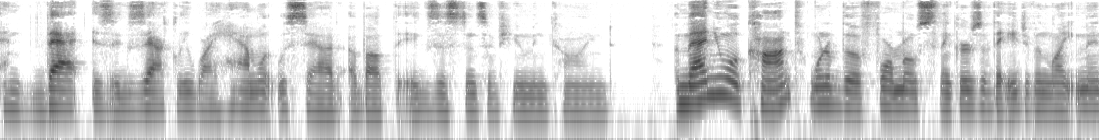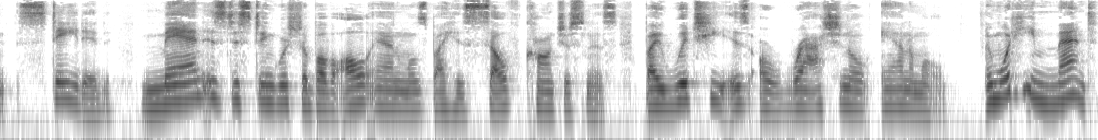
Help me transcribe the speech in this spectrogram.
And that is exactly why Hamlet was sad about the existence of humankind. Immanuel Kant, one of the foremost thinkers of the Age of Enlightenment, stated Man is distinguished above all animals by his self consciousness, by which he is a rational animal. And what he meant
